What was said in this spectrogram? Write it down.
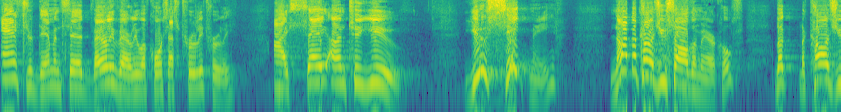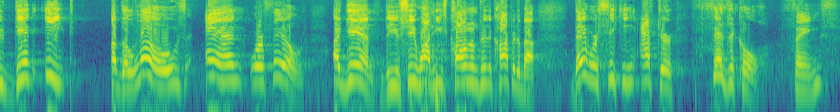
answered them and said, Verily, verily, well, of course, that's truly, truly. I say unto you, you seek me, not because you saw the miracles, but because you did eat of the loaves and were filled. Again, do you see what he's calling them to the carpet about? They were seeking after physical things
